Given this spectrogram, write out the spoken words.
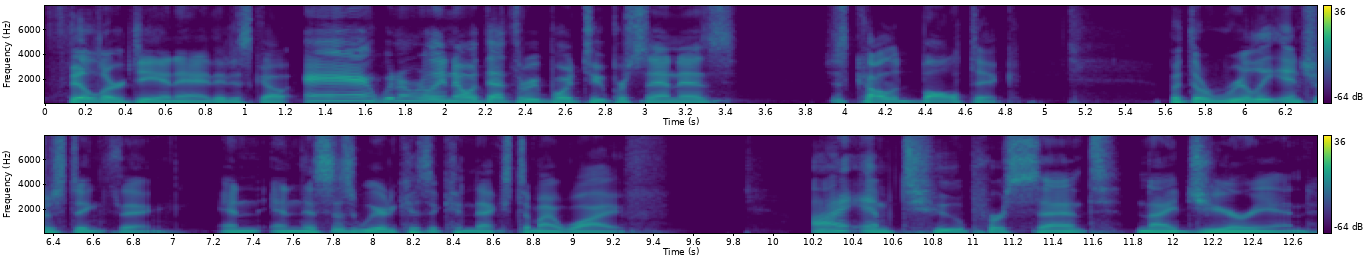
filler DNA. They just go, eh, we don't really know what that three point two percent is. Just call it Baltic. But the really interesting thing, and and this is weird because it connects to my wife. I am two percent Nigerian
